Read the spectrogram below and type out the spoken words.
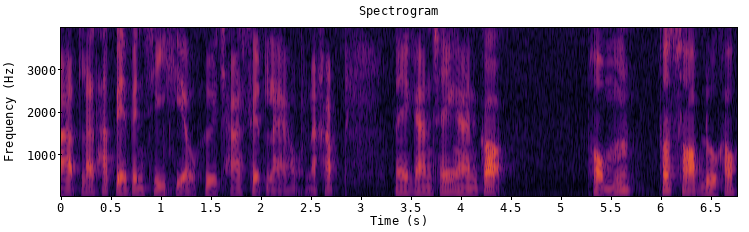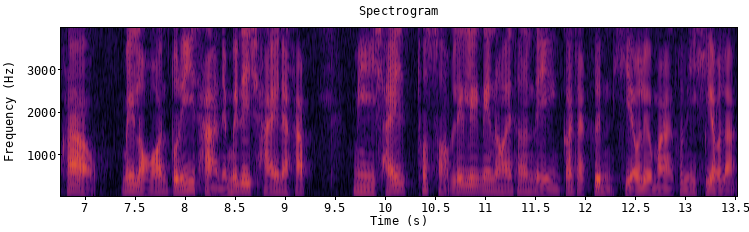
าร์จ และถ้าเปลี่ยนเป็นสีเขียวคือชาร์จเสร็จแล้วนะครับ ในการใช้งานก็ผมทดสอบดูคร่าวๆ ไม่ร้อนตัวนี้ฐานยังไม่ได้ใช้นะครับ มีใช้ทดสอบเล็กๆน้อยๆเท่านั้นเองก็จะขึ้นเขียวเร็วมากตัวนี้เขียวแล้ว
